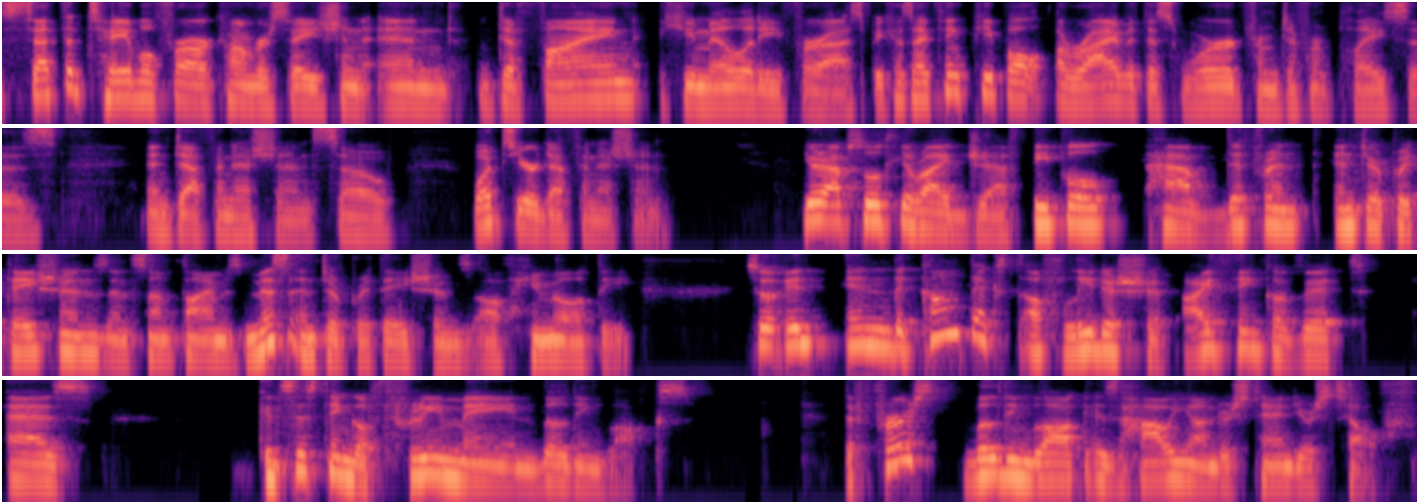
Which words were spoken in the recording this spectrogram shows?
set the table for our conversation and define humility for us, because I think people arrive at this word from different places and definitions. So, what's your definition? You're absolutely right, Jeff. People have different interpretations and sometimes misinterpretations of humility. So, in, in the context of leadership, I think of it as consisting of three main building blocks. The first building block is how you understand yourself.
